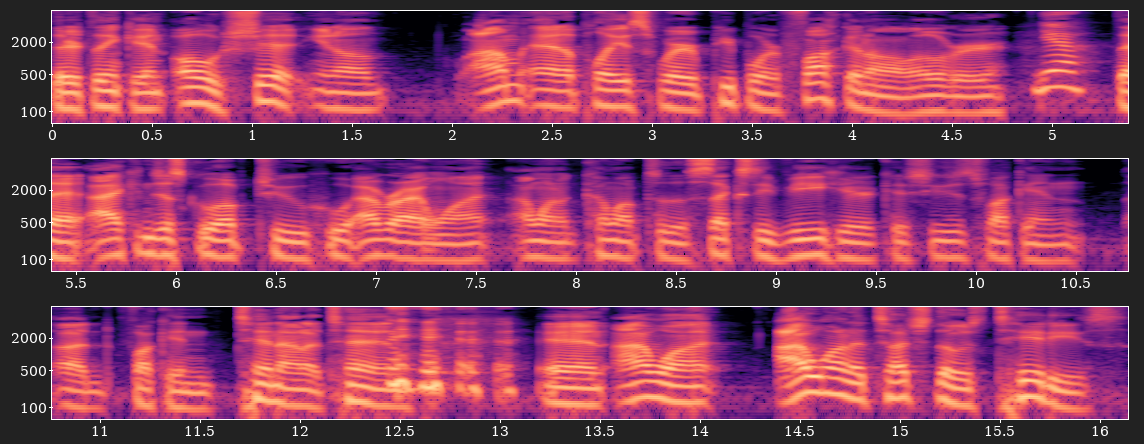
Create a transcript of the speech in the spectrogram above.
they're thinking, oh shit, you know, I'm at a place where people are fucking all over. yeah That I can just go up to whoever I want. I want to come up to the sexy V here because she's fucking a fucking ten out of ten, and I want I want to touch those titties,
